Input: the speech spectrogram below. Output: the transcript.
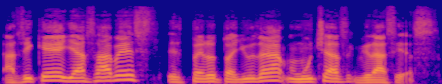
Así que ya sabes, espero tu ayuda. Muchas gracias.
